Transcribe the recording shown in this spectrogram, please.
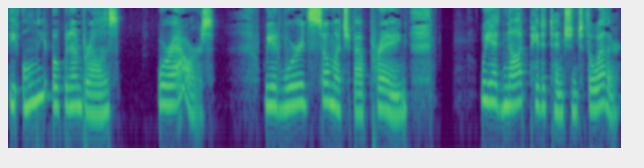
the only open umbrellas were ours. We had worried so much about praying, we had not paid attention to the weather.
